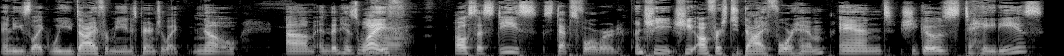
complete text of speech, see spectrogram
and he's like, "Will you die for me?" And his parents are like, "No." Um, and then his wife. Nah. Alcestis steps forward and she she offers to die for him and she goes to Hades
